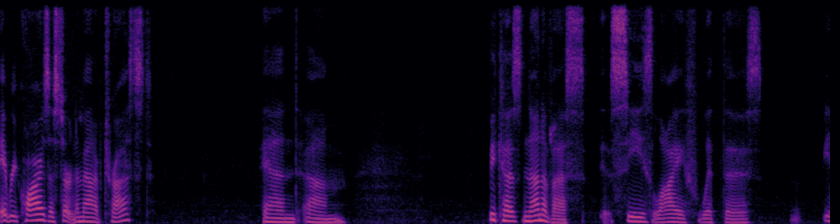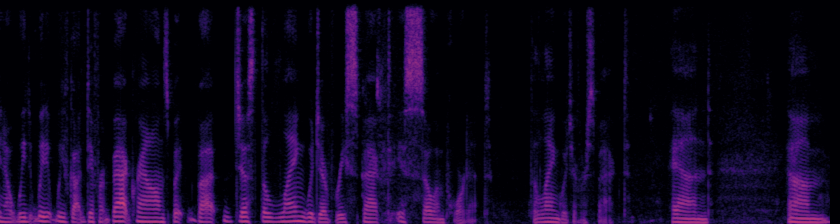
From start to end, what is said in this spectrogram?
it requires a certain amount of trust. And um, because none of us sees life with this you know we, we we've got different backgrounds but but just the language of respect is so important the language of respect and um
